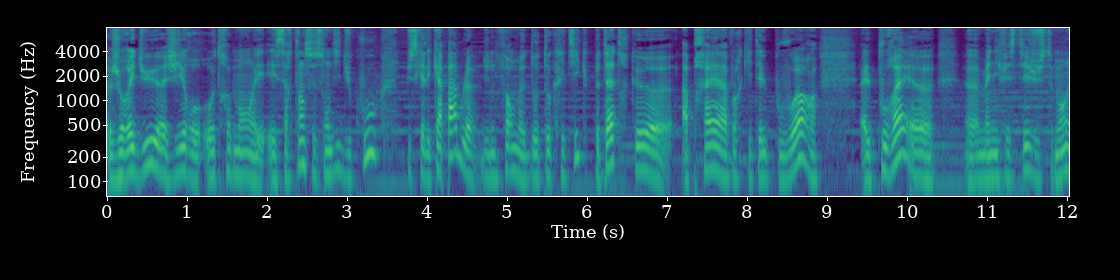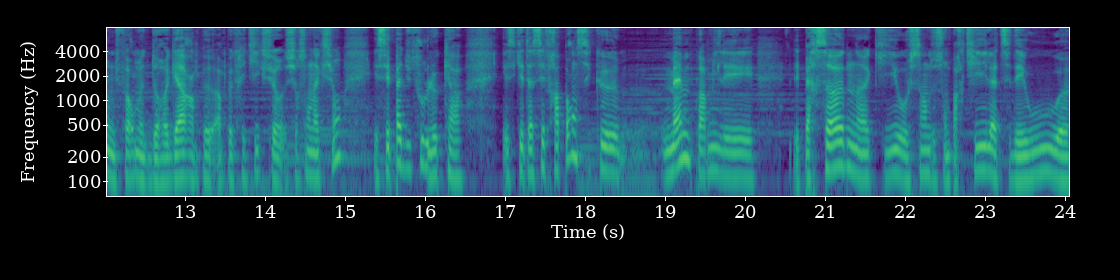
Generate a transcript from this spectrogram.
j'aurais dû agir autrement et, certains se sont dit du coup puisqu'elle est capable d'une forme d'autocritique peut-être que euh, après avoir quitté le pouvoir elle pourrait euh, manifester justement une forme de regard un peu un peu critique sur sur son action et c'est pas du tout le cas et ce qui est assez frappant c'est que même parmi les les personnes qui, au sein de son parti, la CDU,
